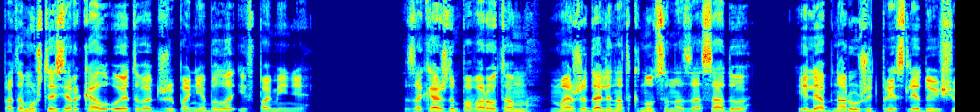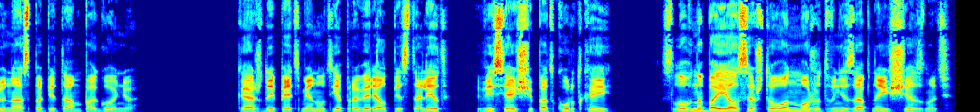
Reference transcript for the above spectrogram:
потому что зеркал у этого джипа не было и в помине. За каждым поворотом мы ожидали наткнуться на засаду или обнаружить преследующую нас по пятам погоню. Каждые пять минут я проверял пистолет, висящий под курткой, словно боялся, что он может внезапно исчезнуть.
